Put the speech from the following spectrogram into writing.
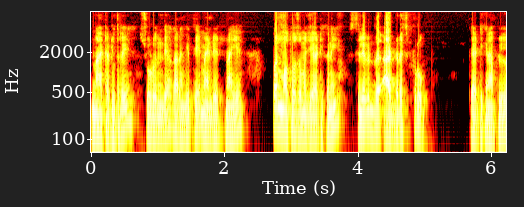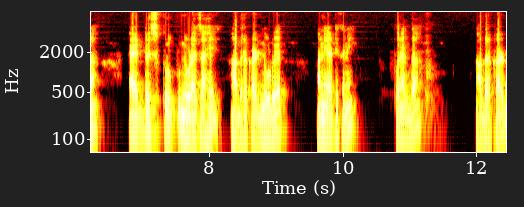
नाही टाकलं तरी सोडून द्या कारण की ते मॅन्डेट नाही आहे पण महत्त्वाचं म्हणजे या ठिकाणी सिलेक्ट द ॲड्रेस प्रूफ त्या ठिकाणी आपल्याला ॲड्रेस प्रूफ निवडायचं आहे. आधार कार्ड निवडूयात. आणि या ठिकाणी पुन्हा एकदा आधार कार्ड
